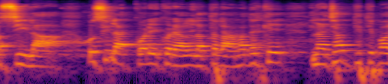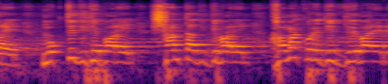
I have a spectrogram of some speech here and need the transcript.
ওসিলা। ওসিলা করে করে আল্লাহ তালা আমাদেরকে নাজাদ দিতে পারেন, মুক্তি দিতে পারেন, শান্তা দিতে পারেন, ক্ষমা করে দিতে পারেন,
